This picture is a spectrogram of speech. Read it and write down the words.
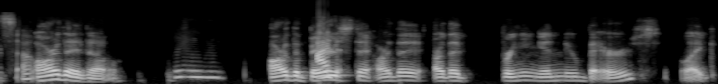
So Are they though? mm, Are the th Bears are they are they bringing in new bears? Like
